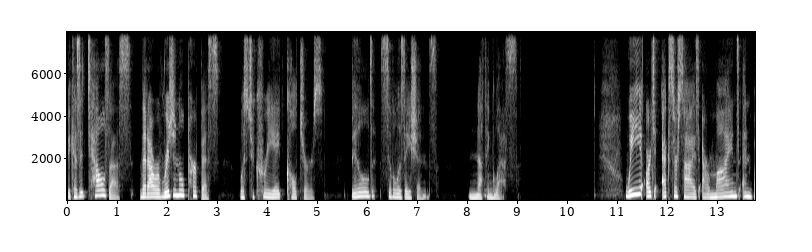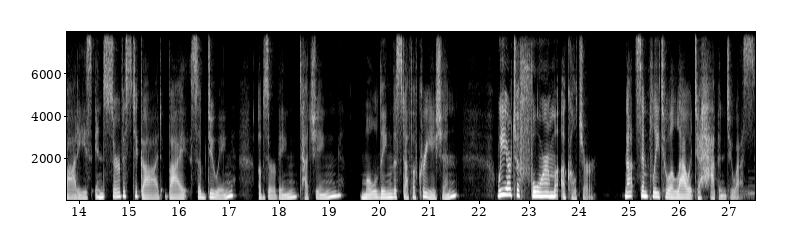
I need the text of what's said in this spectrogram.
because it tells us that our original purpose was to create cultures, build civilizations, nothing less. We are to exercise our minds and bodies in service to God by subduing, observing, touching, molding the stuff of creation, we are to form a culture, not simply to allow it to happen to us.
